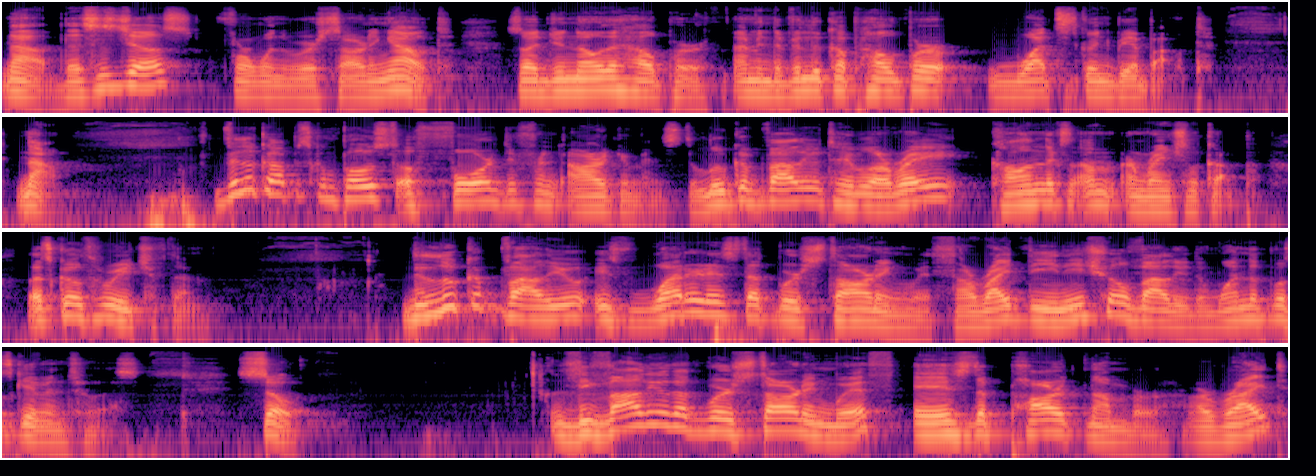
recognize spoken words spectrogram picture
now this is just for when we're starting out. So you know the helper, I mean the VLOOKUP helper, what's going to be about. Now, VLOOKUP is composed of four different arguments, the lookup value, table array, col index num, and range lookup. Let's go through each of them. The lookup value is what it is that we're starting with, all right? The initial value, the one that was given to us. So the value that we're starting with is the part number, all right?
